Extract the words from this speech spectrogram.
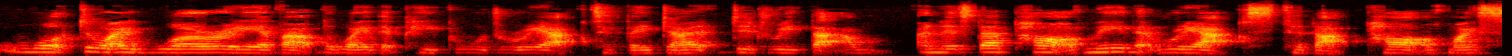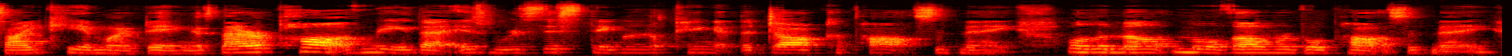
what do I worry about the way that people would react if they did read that? Um, and is there part of me that reacts to that part of my psyche and my being? Is there a part of me that is resisting looking at the darker parts of me or the more, more vulnerable parts of me?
